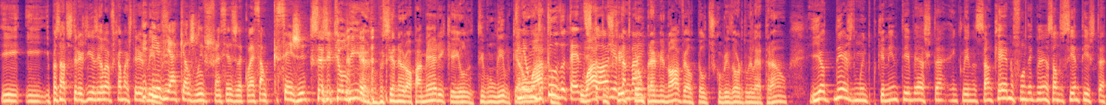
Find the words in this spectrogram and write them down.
e, e, e passados três dias ia lá buscar mais três e, livros. E havia aqueles livros franceses da coleção que seja... Que seja que eu lia. Passei na Europa América e eu tive um livro que Tinha era um o de tudo, até de o história Átomo, escrito também. por um prémio Nobel, pelo descobridor do eletrão. E eu, desde muito pequenino, tive esta inclinação, que é, no fundo, a inclinação do cientista.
